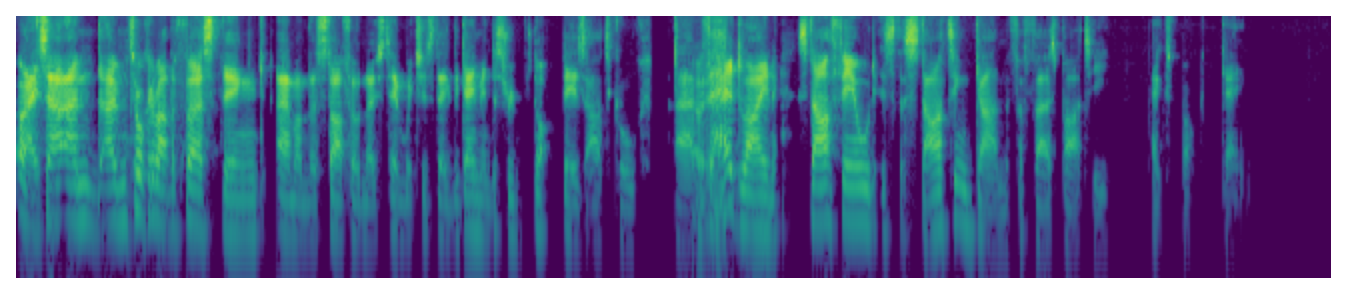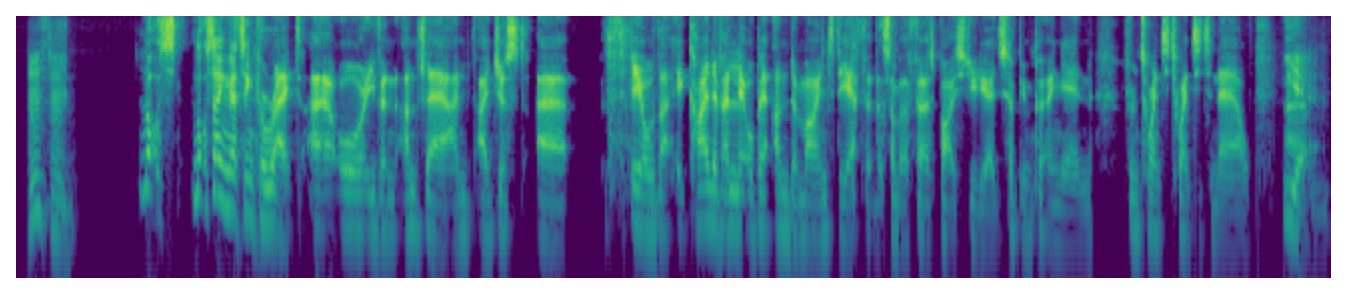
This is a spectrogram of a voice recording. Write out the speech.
All right. So I'm I'm talking about the first thing um, on the Starfield notes, Tim, which is the the game industry.biz article uh, Oh, with the headline: "Starfield is the starting gun for first party Xbox games." hmm Not not saying that's incorrect uh, or even unfair. I'm, I just uh, feel that it kind of a little bit undermines the effort that some of the first party studios have been putting in from 2020 to now. Yeah. Um,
